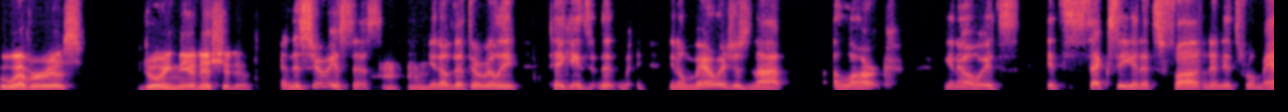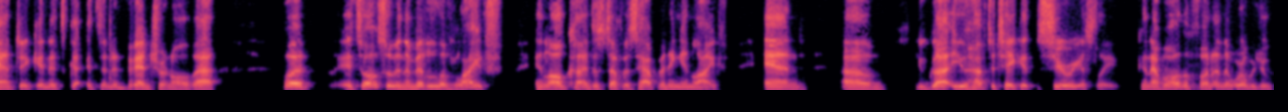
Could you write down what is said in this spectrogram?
whoever is doing the initiative. And the seriousness, you know, that they're really taking that you know, marriage is not a lark. You know, it's it's sexy and it's fun and it's romantic and it's got- it's an adventure and all that. But it's also in the middle of life and all kinds of stuff is happening in life. And um you got you have to take it seriously. You can have all the fun in the world, but you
